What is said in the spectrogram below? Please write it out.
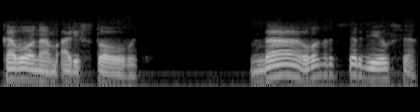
кого нам арестовывать. Да, он рассердился.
